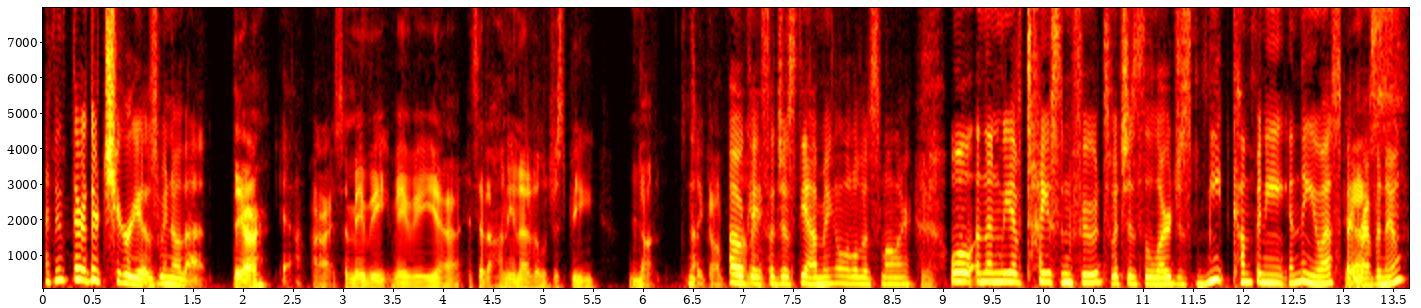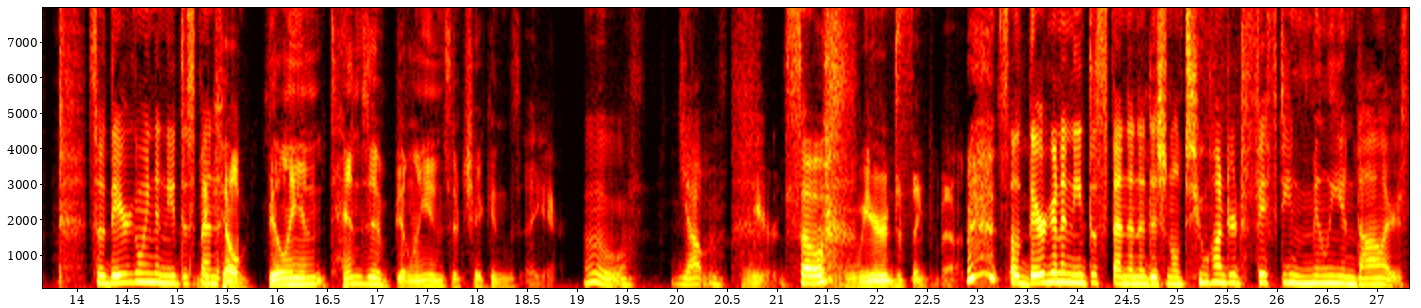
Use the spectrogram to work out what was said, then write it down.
I think they're they're Cheerios. We know that. they are. Yeah. All right. So maybe maybe uh, instead of honey nut, it'll just be nut. Nut. Take off. Okay, so just yeah, make it a little bit smaller. Yeah. Well, and then we have Tyson Foods, which is the largest meat company in the U.S. by Yes. revenue. So they're going to need to they spend. kill billion, tens of billions of chickens a year. Ooh, yum. Weird. So Weird to think about. so they're going to need to spend an additional two hundred fifty million dollars,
